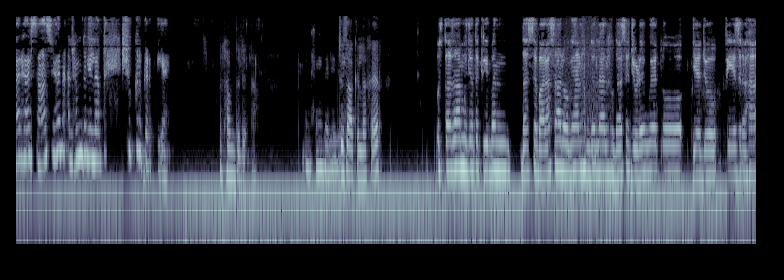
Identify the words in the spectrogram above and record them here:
ہر ہر سانس جو ہے نا الحمد للہ شکر کرتی ہے۔ الحمد للہ الحمد للہ جزاک اللہ خیر۔ استاذہ، مجھے تقریباً دس سے بارہ سال ہو گئے الحمد للہ الہدا سے جڑے ہوئے، تو یہ جو فیز رہا،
